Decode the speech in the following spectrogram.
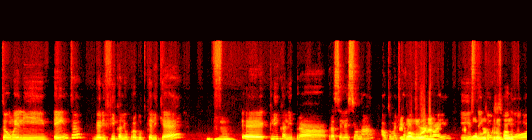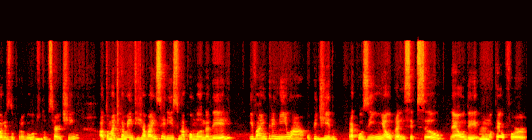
então ele entra, verifica ali o produto que ele quer, Uhum. É, clica ali para selecionar, automaticamente tem valor, já né? vai. Tem isso, tem todos os valores do produto, uhum. tudo certinho. Automaticamente uhum. já vai inserir isso na comanda dele e vai imprimir lá o pedido para cozinha ou para recepção, né? Onde uhum. o motel for,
